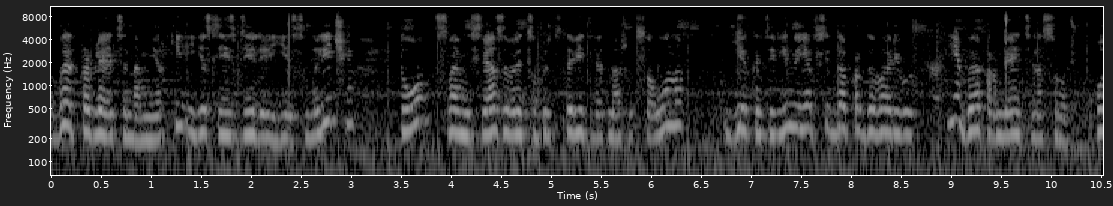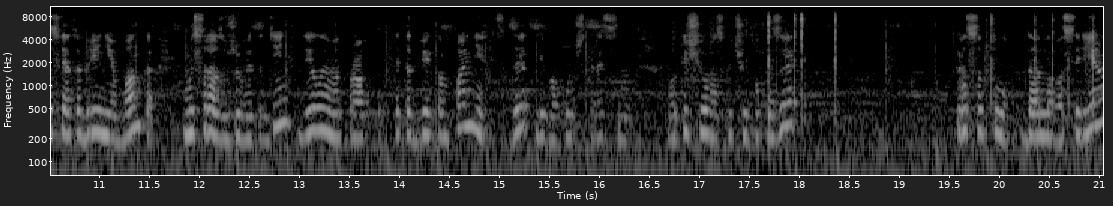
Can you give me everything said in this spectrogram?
Вы отправляете нам мерки, и если изделие есть в наличии, то с вами связывается представитель от наших салонов, Екатерина, я всегда проговариваю, и вы оформляете рассрочку. После одобрения банка мы сразу же в этот день делаем отправку. Это две компании, СДЭК либо Почта России. Вот еще раз хочу показать красоту данного сырья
